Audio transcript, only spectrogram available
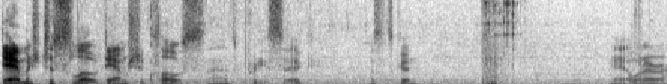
Damage to slow. Damage to close. That's pretty sick. This is good. Yeah, whatever.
